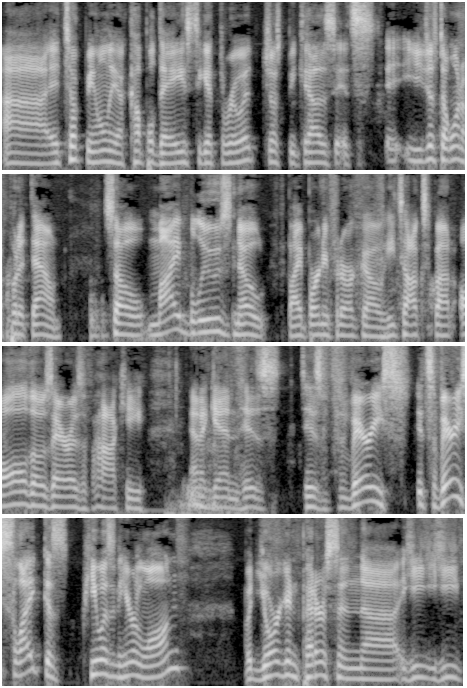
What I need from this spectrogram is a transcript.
Uh, it took me only a couple days to get through it, just because it's it, you just don't want to put it down. So my Blues note by Bernie Federko, he talks about all those eras of hockey, and again his his very it's very slight because he wasn't here long, but Jorgen Pettersson uh, he he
